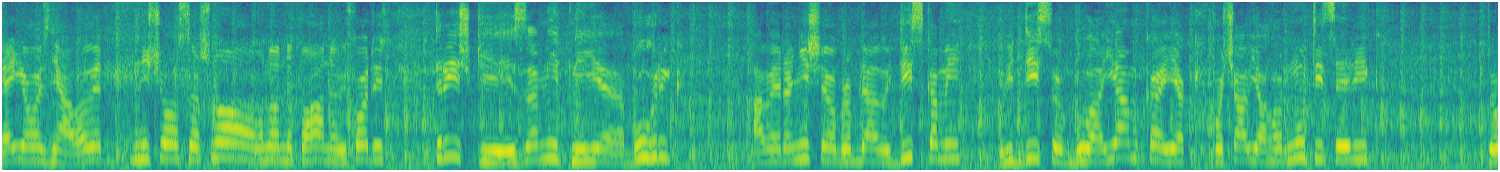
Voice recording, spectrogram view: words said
Я його зняв, але нічого страшного, воно непогано виходить. Трішки замітний є бугрик, але раніше обробляли дисками. Від дисок була ямка, і як почав я горнути цей рік, то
